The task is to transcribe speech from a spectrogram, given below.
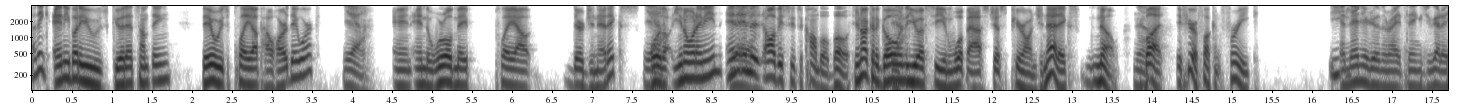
I think anybody who's good at something, they always play up how hard they work, Yeah. and and the world may play out their genetics Yeah. or the, you know what I mean. And, and Yeah. it- obviously, it's a combo of both. You're not going to go Yeah. in the UFC and whoop ass just pure on genetics, no. No. But if you're a fucking freak, and then you're doing the right things. You got a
